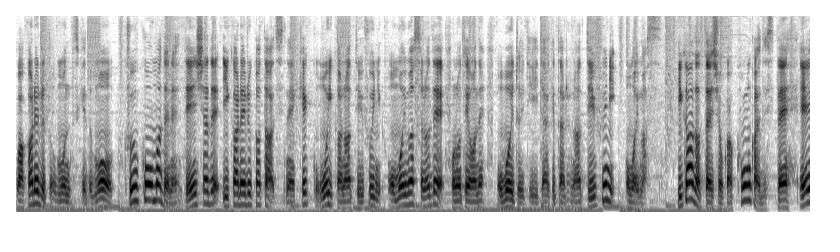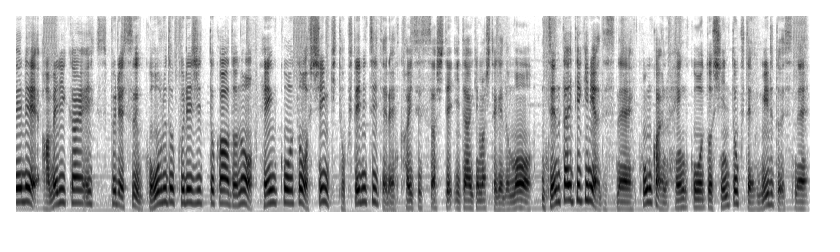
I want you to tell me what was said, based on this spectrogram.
分かれると思うんですけども空港までね電車で行かれる方はですね結構多いかなという風に思いますのでこの点はね覚えておいていただけたらなっていう風に思います。いかがだったでしょうか？今回ですね ANA アメリカンエクスプレスゴールドクレジットカードの変更と新規特典についてね解説させていただきましたけども全体的にはですね今回の変更と新特典を見るとですね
